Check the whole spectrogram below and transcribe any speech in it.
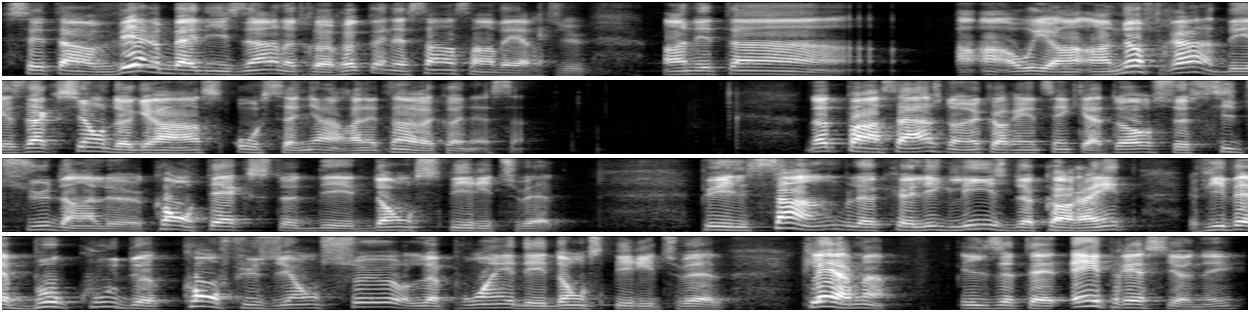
c'est en verbalisant notre reconnaissance envers Dieu, en étant, oui, en offrant des actions de grâce au Seigneur, en étant reconnaissant. Notre passage dans 1 Corinthiens 14 se situe dans le contexte des dons spirituels. Puis il semble que l'Église de Corinthe vivait beaucoup de confusion sur le point des dons spirituels. Clairement, ils étaient impressionnés,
